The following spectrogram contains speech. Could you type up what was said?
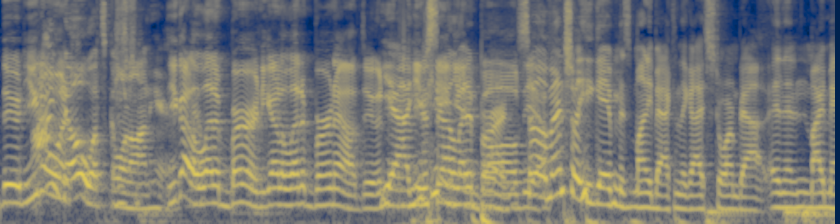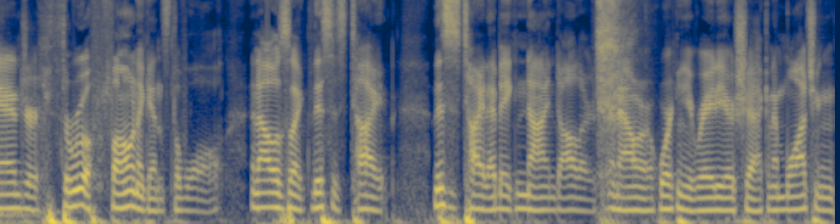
Dude, you know I what? know what's going on here. You gotta let it burn. You gotta let it burn out, dude. Yeah, you, just can't gotta let it burn. involved, So yeah. eventually he gave him his money back and the guy stormed out. And then my manager threw a phone against the wall. And I was like, this is tight. This is tight. I make $9 an hour working at Radio Shack. And I'm watching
